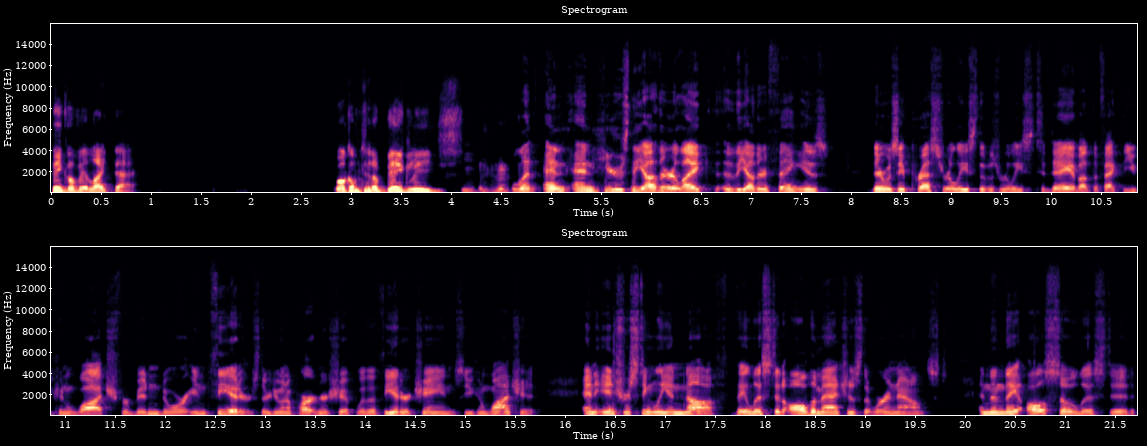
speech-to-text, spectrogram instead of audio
think of it like that. Welcome to the big leagues. Well, and, and and here's the other like the other thing is there was a press release that was released today about the fact that you can watch Forbidden Door in theaters. They're doing a partnership with a theater chain so you can watch it. And interestingly enough, they listed all the matches that were announced, and then they also listed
